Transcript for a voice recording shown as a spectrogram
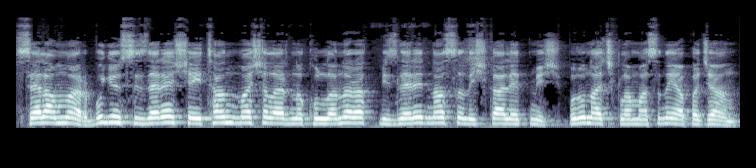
Selamlar. Bugün sizlere şeytan maşalarını kullanarak bizleri nasıl işgal etmiş bunun açıklamasını yapacağım.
